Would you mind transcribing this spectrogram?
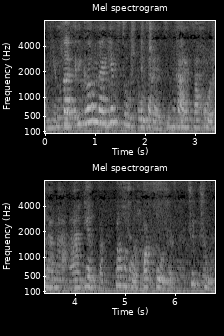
А мне Ну как рекламное агентство уж получается. Это Как? называется Похоже. Реклама агентов. Похоже, похоже. Чуть-чуть.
